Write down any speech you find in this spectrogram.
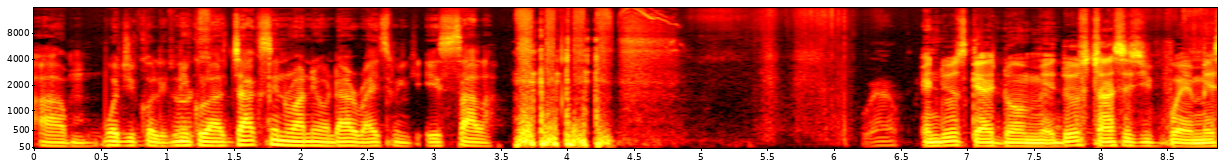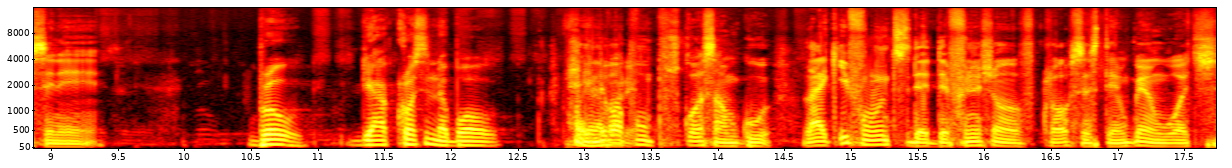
um what do you call it, Nicolas Jackson running on that right wing is Salah. Well, And those guys don't make those chances you were missing. it. Bro, they are crossing the ball. Hey, Forget about it. Liverpool score some goal. Like if you want the definition of club system, go and watch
